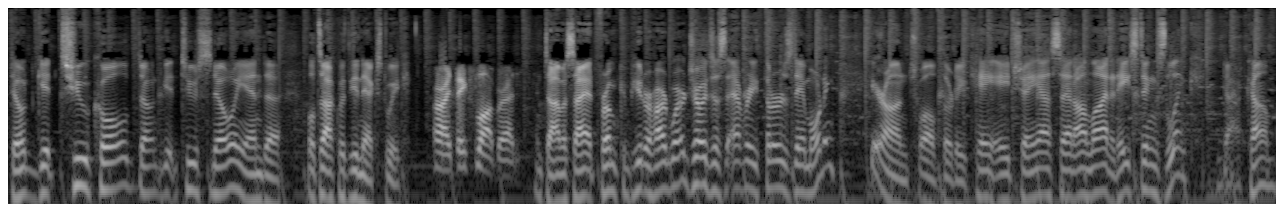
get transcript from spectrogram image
Don't get too cold. Don't get too snowy. And uh, we'll talk with you next week. All right. Thanks a lot, Brad. And Thomas Hyatt from Computer Hardware joins us every Thursday morning here on 1230 KHAS and online at hastingslink.com.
